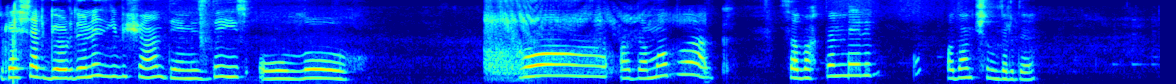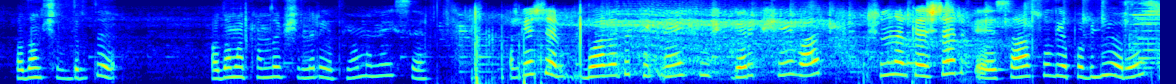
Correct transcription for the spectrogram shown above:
Arkadaşlar gördüğünüz gibi şu an denizdeyiz. Allah. Vay adama bak. Sabahtan beri adam çıldırdı. Adam çıldırdı. Adam arkamda bir şeyler yapıyor ama neyse. Arkadaşlar bu arada tekneye şu garip bir şey var. Şunun arkadaşlar e, sağ sol yapabiliyoruz.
